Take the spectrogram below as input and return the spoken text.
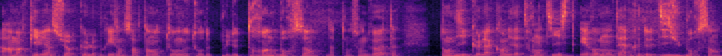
À remarquer bien sûr que le président sortant tourne autour de plus de 30% d'attention de vote, tandis que la candidate frontiste est remontée à près de 18%.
